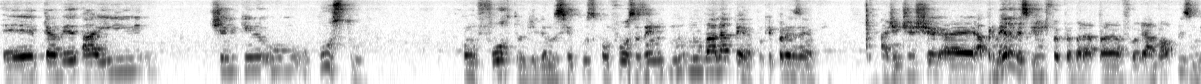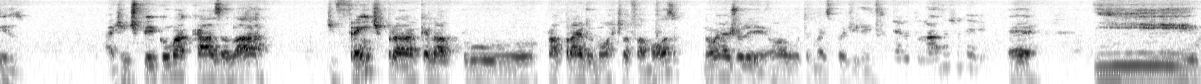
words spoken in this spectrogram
É, porque às vezes- aí chega que o, o custo, conforto, digamos assim, o custo conforto, assim, não, não vale a pena, porque, por exemplo, a gente é, a primeira vez que a gente foi para Florianópolis mesmo, a gente pegou uma casa lá de frente para aquela para a praia do norte lá famosa. Não é a Jurerê, é uma outra mais para direita. Era do lado da Jurerê. É. E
